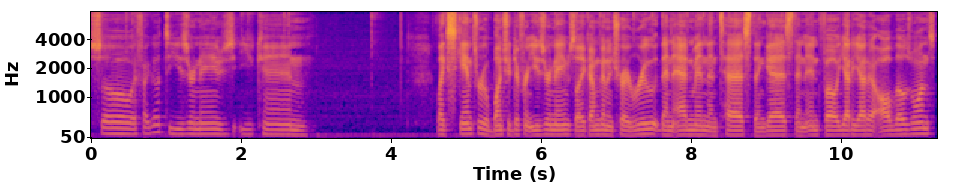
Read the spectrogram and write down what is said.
So if I go to usernames, you can like scan through a bunch of different usernames. Like I'm going to try root, then admin, then test, then guest, then info, yada yada, all those ones.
